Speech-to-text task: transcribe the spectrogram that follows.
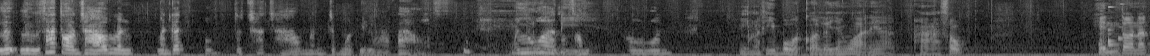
หรือหรือถ้าตอนเช้ามันมันก็โอ้แต่ถ้าเช้ามันจะหมดเวลาเปล่า ไม่เออรู้ว่าต้อดิงสำรวจ มาที่โบสถ์ก่อนเลยยังหวะเนี้ยหาศพ เห็นตอนนั้น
